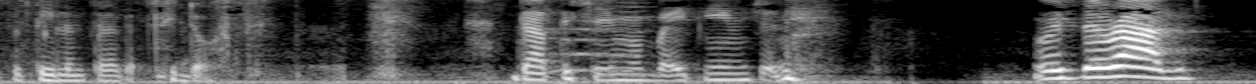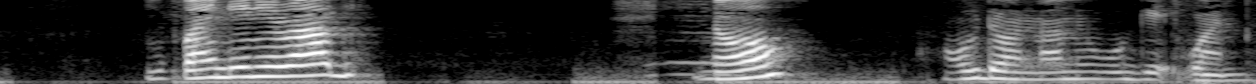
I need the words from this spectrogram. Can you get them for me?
Sa tilon talaga si Dawson. Dati siya yung mabait ngayon siya. Where's the rug? You find any rug? No? Hold on, mommy will get one.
